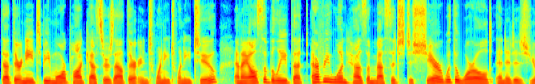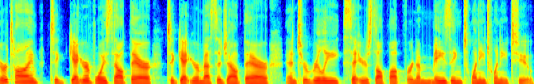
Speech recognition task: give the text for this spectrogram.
that there need to be more podcasters out there in 2022. And I also believe that everyone has a message to share with the world, and it is your time to get your voice out there, to get your message out there, and to really set yourself up for an amazing 2022.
